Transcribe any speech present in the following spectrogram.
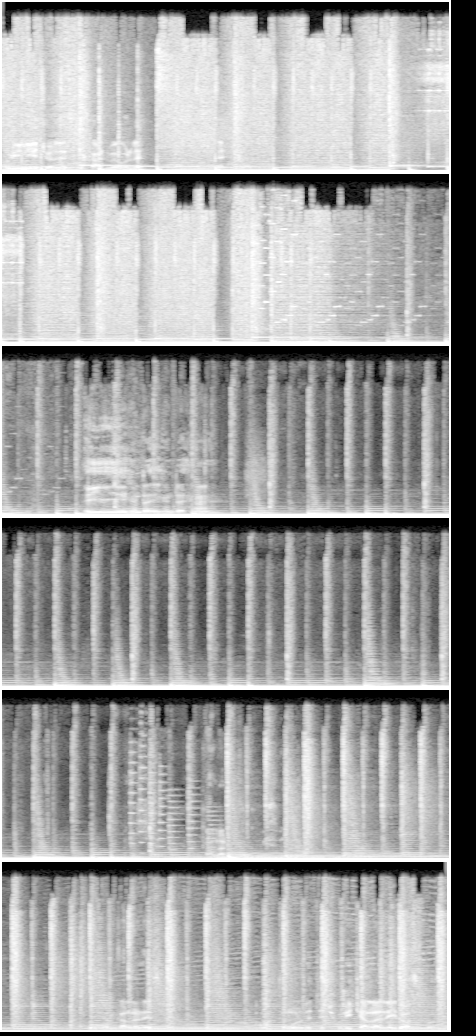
কুড়ি নিয়ে চলে এসছে, কাটবে বলে। এই এই এখানটায় এখানটায় হ্যাঁ কালার এসছে আমার তো মনে হচ্ছে ছুরি চালালেই রস পড়বে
